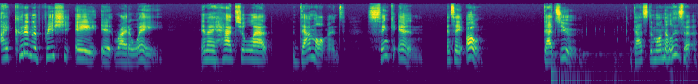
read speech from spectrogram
i couldn't appreciate it right away. And i had to let that moment sink in and say oh that's you. That's the mona lisa.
